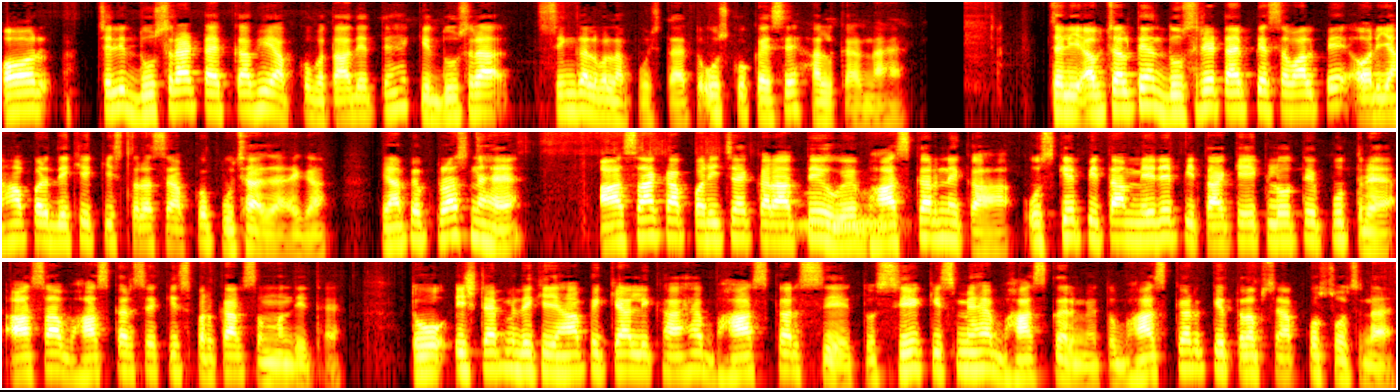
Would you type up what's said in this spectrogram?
और चलिए दूसरा टाइप का भी आपको बता देते हैं कि दूसरा सिंगल वाला पूछता है तो उसको कैसे हल करना है। चलिए अब चलते हैं दूसरे टाइप के सवाल पे और यहाँ पर देखिए किस तरह से आपको पूछा जाएगा। यहाँ पे प्रश्न है आशा का परिचय कराते हुए भास्कर ने कहा, उसके पिता मेरे पिता के इकलौते पुत्र है। आशा भास्कर से किस प्रकार संबंधित है? तो इस टाइप में देखिए, यहाँ पे क्या लिखा है? भास्कर से। तो से किसमें है? भास्कर में। तो भास्कर के तरफ़ से आपको सोचना है।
